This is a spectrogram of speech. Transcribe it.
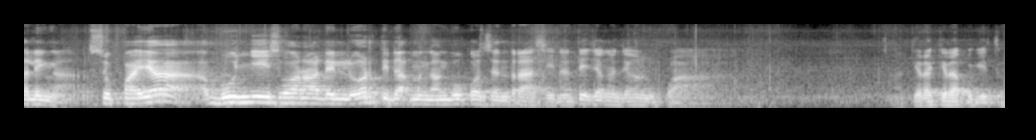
telinga supaya bunyi suara dari luar tidak mengganggu konsentrasi. Nanti jangan-jangan lupa. Nah, kira-kira begitu.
